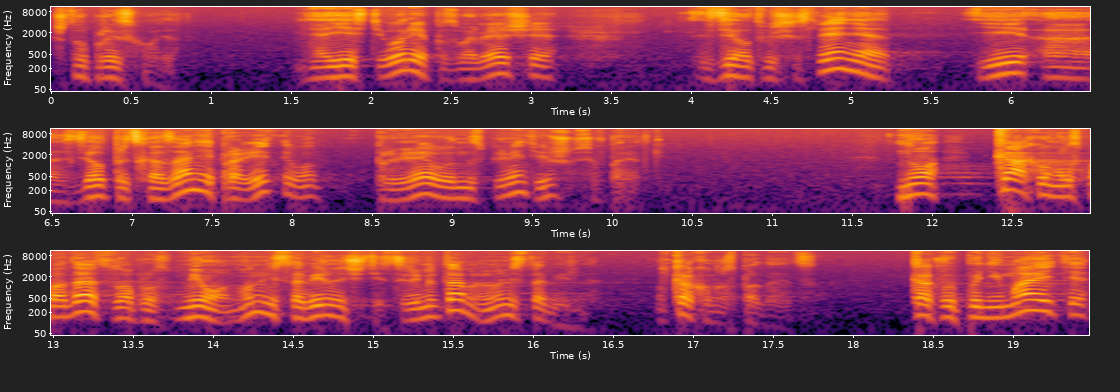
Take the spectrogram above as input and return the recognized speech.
что происходит. У меня есть теория, позволяющая сделать вычисление и э, сделать предсказание, проверить его, проверяю его на эксперименте, вижу, что все в порядке. Но как он распадается, вопрос. Мион, он нестабильная частица, элементарная, но нестабильная. Вот как он распадается? Как вы понимаете,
